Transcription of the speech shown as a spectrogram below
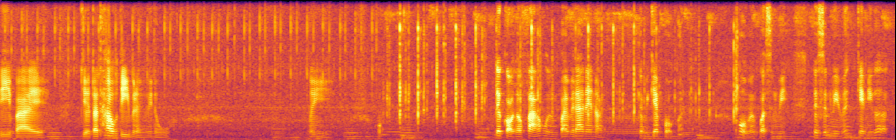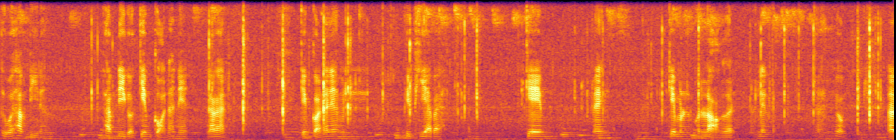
ตีไป เจอตะเท่าตีไปไหนไอ้หนู นี่เดี๋ยวเกาะเสาฟ้าก็คงไปไม่ได้แน่นอน ก็มีแก้ปะก่อน โอ้แม่งกว่าซึนมีแต่ซึนมีแม่งเกมนี้ก็ถือว่าทำดีนะทำดีกว่าเกมก่อนหน้านี้แล้วกัน เกมก่อนหน้านี้มันเพียไป เกมแม่งเกมมันคนหลอกเกินเล่นนะท่านผู้ชมเอา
